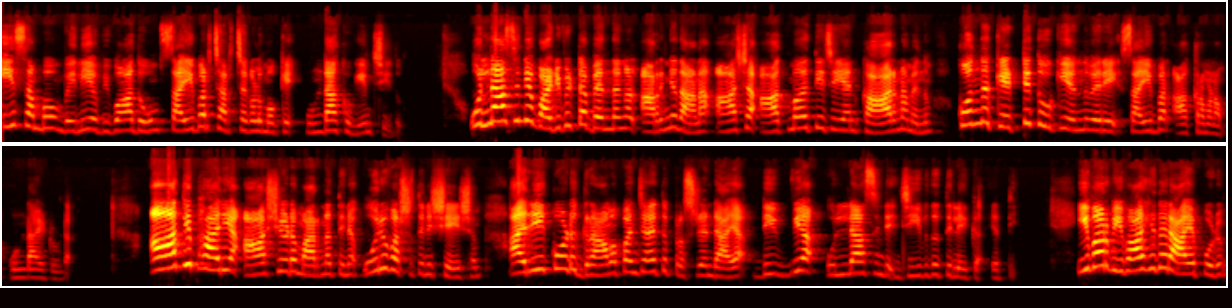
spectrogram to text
ഈ സംഭവം വലിയ വിവാദവും സൈബർ ചർച്ചകളുമൊക്കെ ഉണ്ടാക്കുകയും ചെയ്തു. ഉല്ലാസിന്റെ വഴിവിട്ട ബന്ധങ്ങൾ അറിഞ്ഞതാണ് ആശ ആത്മഹത്യ ചെയ്യാൻ കാരണമെന്നും കൊന്ന് കെട്ടിത്തൂക്കി എന്നുവരെ സൈബർ ആക്രമണം ഉണ്ടായിട്ടുണ്ട്. ആദ്യ ഭാര്യ ആശയുടെ മരണത്തിന് ഒരു വർഷത്തിന് ശേഷം അരീക്കോട് ഗ്രാമപഞ്ചായത്ത് പ്രസിഡന്റായ ദിവ്യ ഉല്ലാസിന്റെ ജീവിതത്തിലേക്ക് എത്തി. ഇവർ വിവാഹിതരായപ്പോഴും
